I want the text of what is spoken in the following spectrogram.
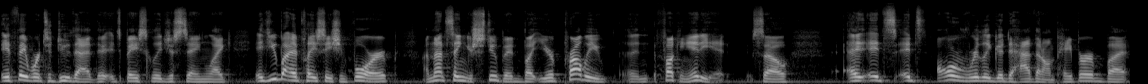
if they were to do that, it's basically just saying like if you buy a PlayStation 4 I'm not saying you're stupid, but you're probably a fucking idiot. So it's it's all really good to have that on paper, but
